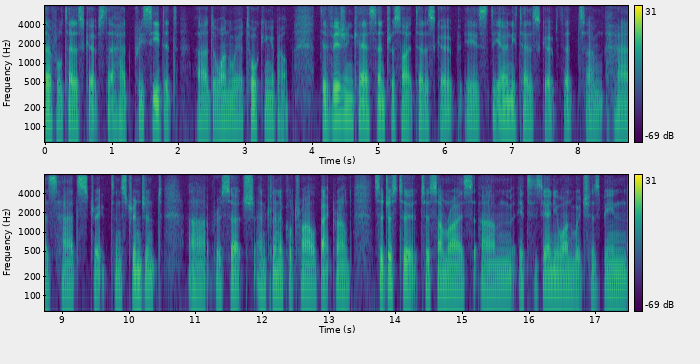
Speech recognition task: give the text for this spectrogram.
several telescopes that had preceded uh, the one we are talking about. The Vision Care CentraSight telescope is the only telescope that um, has had strict and stringent uh, research and clinical trial background. So, just to, to summarize, um, it is the only one which has been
